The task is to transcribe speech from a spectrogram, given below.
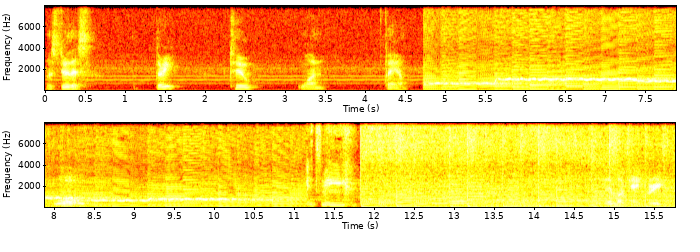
let's do this. Three, two, one, bam. Whoa. It's me. Oh, they look angry.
